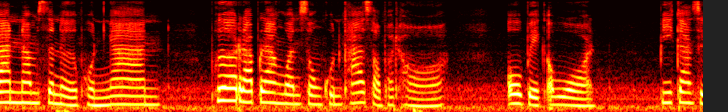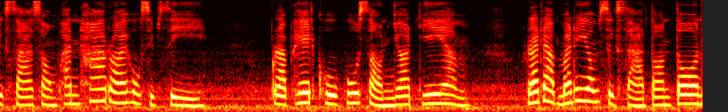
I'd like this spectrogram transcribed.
การนำเสนอผลงาน เพื่อรับรางวัลทรงคุณค่าสพทโอเบกอวอร์ดปีการศึกษา 2564 ประเภทครูผู้สอนยอดเยี่ยม ระดับมัธยมศึกษาตอนต้น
